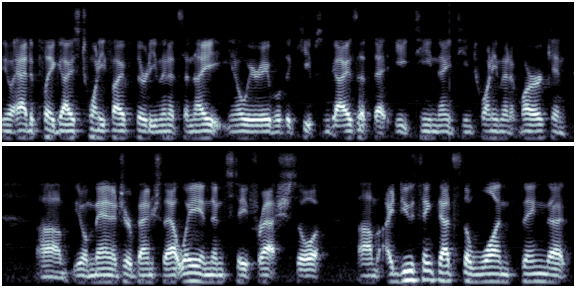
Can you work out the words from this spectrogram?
you know, had to play guys 25, 30 minutes a night. You know, we were able to keep some guys at that 18, 19, 20 minute mark and, um, you know, manage our bench that way and then stay fresh. So um, I do think that's the one thing that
